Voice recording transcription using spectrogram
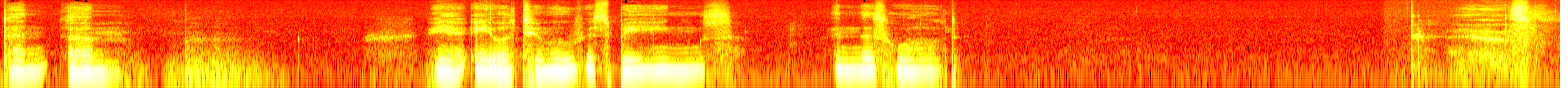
then um, we are able to move as beings in this world. Yes.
